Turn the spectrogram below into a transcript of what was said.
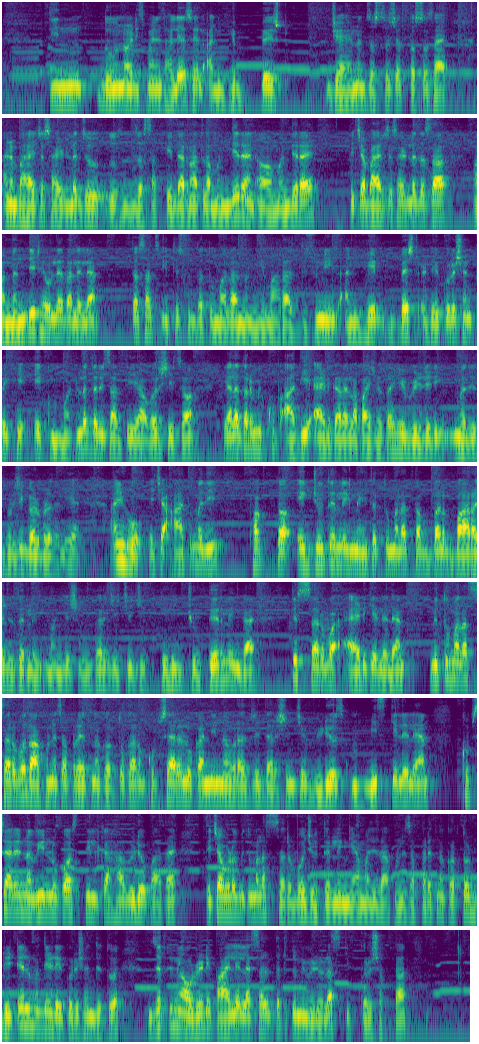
तीन दोन अडीच महिने झाले असेल. आणि हे बेस्ट जे आहे ना जसंच्या तसंच आहे. आणि बाहेरच्या साईडला जो जसा केदारनाथला मंदिर आहे मंदिर आहे त्याच्या बाहेरच्या साईडला जसा नंदी ठेवण्यात आलेल्या तसाच इथे सुद्धा तुम्हाला नंदी महाराज दिसून येईल. आणि हे बेस्ट डेकोरेशनपैकी एक म्हटलं तरी चालते यावर्षीचं याला तर मी खूप आधी ॲड करायला पाहिजे होतं. हे व्हिडिओमध्ये थोडीशी गडबड झाली आहे. आणि हो याच्या आतमध्ये फक्त एक ज्योतिर्लिंग नाही तर तुम्हाला तब्बल बारा ज्योतिर्लिंग म्हणजे शंकरजीचे जितकेही ज्योतिर्लिंग आहे ते सर्व ॲड केलेले आहे मी तुम्हाला सर्व दाखवण्याचा प्रयत्न करतो कारण खूप साऱ्या लोकांनी नवरात्री दर्शनचे व्हिडिओज मिस केलेले आहे खूप सारे नवीन लोक असतील का हा व्हिडिओ पाहताय त्याच्यामुळे मी तुम्हाला सर्व ज्योतिर्लिंग यामध्ये दाखवण्याचा प्रयत्न करतो. डिटेलमध्ये डेकोरेशन देतो जर तुम्ही ऑलरेडी पाहिलेलं असाल तर तुम्ही व्हिडिओला स्किप करू शकता.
